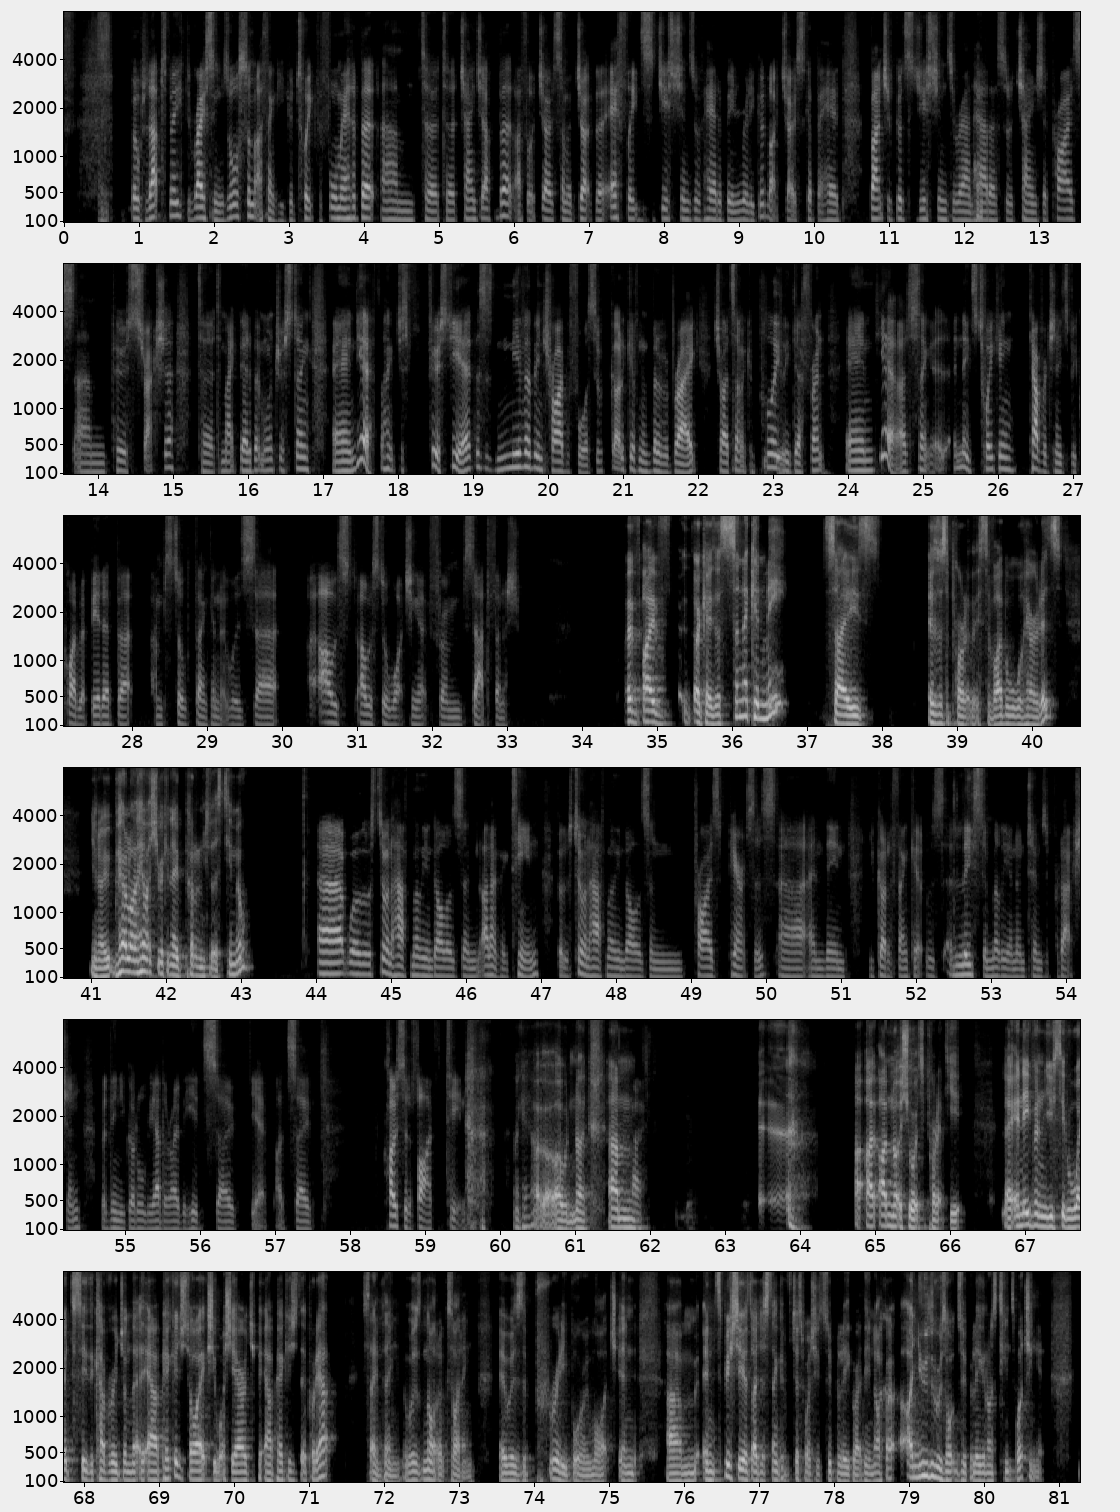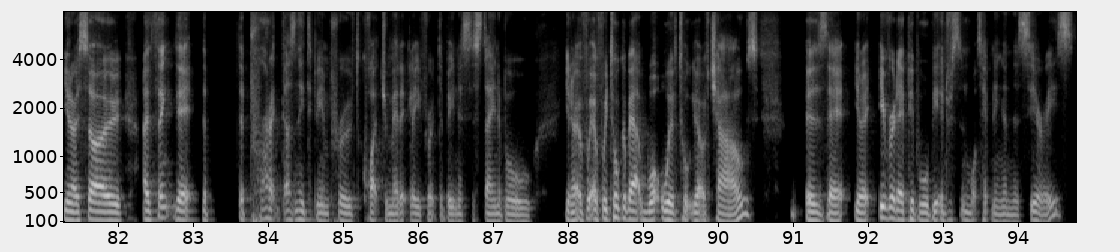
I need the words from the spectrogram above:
built it up to be. The racing was awesome. I think you could tweak the format a bit um, to, to change up a bit. I thought Joe, some of Joe, the athletes' suggestions we've had have been really good. Like Joe Skipper had a bunch of good suggestions around how to sort of change the prize um, purse structure to, to make that a bit more interesting. And yeah, I think just first year, this has never been tried before. So we've got to give them a bit of a break, tried something completely different. And yeah, I just think it, it needs tweaking. Coverage needs to be quite a bit better, but I'm still thinking it was uh, I was I was still watching it from start to finish. I've I've okay. The cynic in me says, "Is this a product that's survivable? How it is? You know, how long? How much do you reckon they put into this? Ten mil? Uh, well, there was two and a half million dollars, and I don't think ten, but there was two and a half million dollars in prize appearances, uh, and then you've got to think it was at least a million in terms of production, but then you've got all the other overheads. So yeah, I'd say closer to five to ten. okay, I, I, wouldn't know. Um, no. I, am not sure it's a product yet. Like, and even you said, we'll wait to see the coverage on the hour package. So I actually watched the hour, hour package they put out. Same thing. It was not exciting. It was a pretty boring watch, and um, and especially as I just think of just watching Super League right then. Like I, I knew the result in Super League, and I was tense watching it. You know, so I think that the the product does need to be improved quite dramatically for it to be a sustainable. You know, if we, if we talk about what we've talked about with Charles, is that you know everyday people will be interested in what's happening in this series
